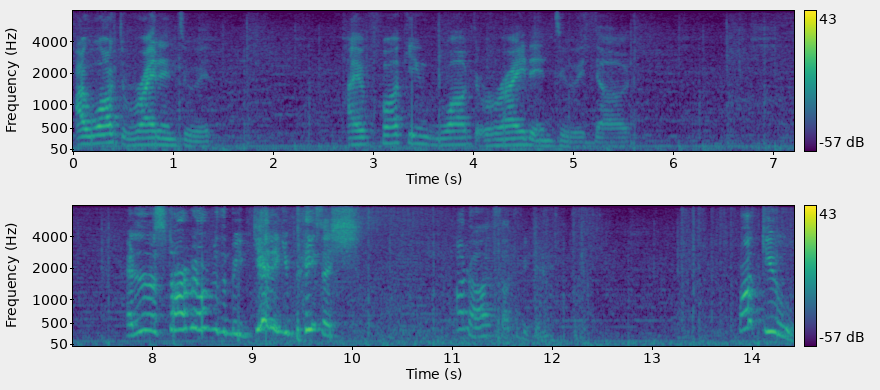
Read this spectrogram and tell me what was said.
I walked right into it. I fucking walked right into it, dog. And it's gonna start me over the beginning, you piece of sh- Oh no, it's not the beginning. Fuck you!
